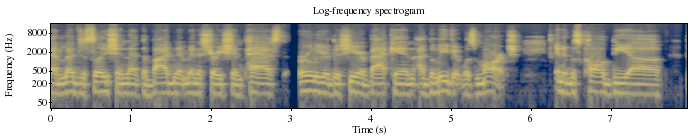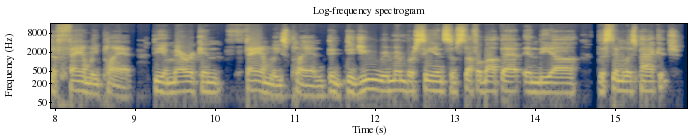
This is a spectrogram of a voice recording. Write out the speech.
that legislation that the Biden administration passed earlier this year back in I believe it was March and it was called the uh the family plan, the American Families Plan. Did, did you remember seeing some stuff about that in the uh, the stimulus package?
